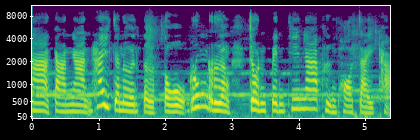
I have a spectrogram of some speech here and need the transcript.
นาการงานให้เจริญเติบโตรุ่งเรืองจนเป็นที่น่าพึงพอใจค่ะ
